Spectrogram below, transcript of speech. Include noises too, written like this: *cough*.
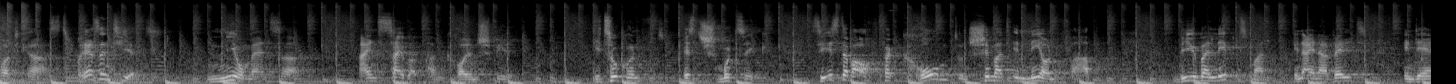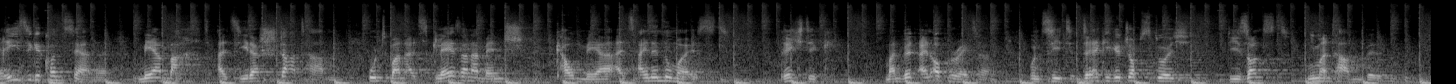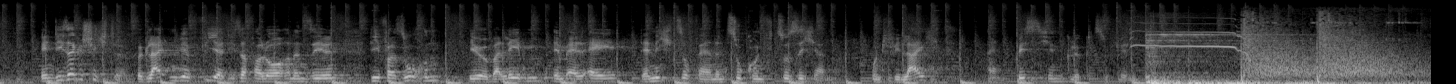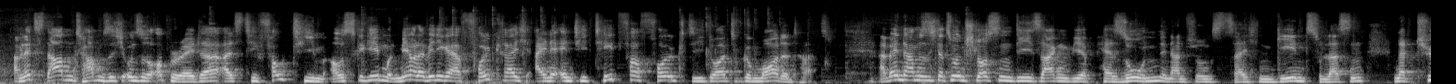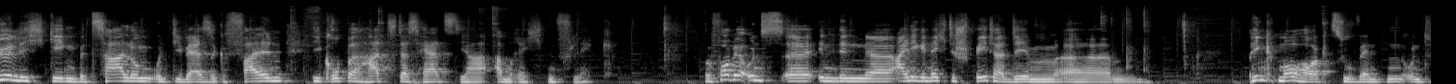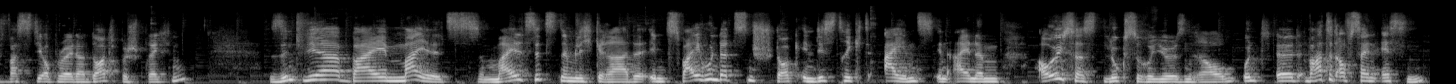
Rollenspiel-Podcast präsentiert Neomancer, ein Cyberpunk-Rollenspiel. Die Zukunft ist schmutzig, sie ist aber auch verchromt und schimmert in Neonfarben. Wie überlebt man in einer Welt, in der riesige Konzerne mehr Macht als jeder Staat haben und man als gläserner Mensch kaum mehr als eine Nummer ist? Richtig, man wird ein Operator und zieht dreckige Jobs durch, die sonst niemand haben will. In dieser Geschichte begleiten wir vier dieser verlorenen Seelen, die versuchen, ihr Überleben im LA der nicht so fernen Zukunft zu sichern und vielleicht ein bisschen Glück zu finden. Am letzten Abend haben sich unsere Operator als TV-Team ausgegeben und mehr oder weniger erfolgreich eine Entität verfolgt, die dort gemordet hat. Am Ende haben sie sich dazu entschlossen, die, sagen wir, Person in Anführungszeichen gehen zu lassen. Natürlich gegen Bezahlung und diverse Gefallen. Die Gruppe hat das Herz ja am rechten Fleck. Bevor wir uns äh, in den äh, einige Nächte später dem ähm, Pink Mohawk zuwenden und was die Operator dort besprechen, sind wir bei Miles. Miles sitzt nämlich gerade im 200. Stock in Distrikt 1 in einem äußerst luxuriösen Raum und äh, wartet auf sein Essen.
